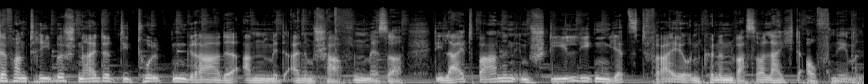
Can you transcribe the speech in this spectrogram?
Stefan Triebe schneidet die Tulpen gerade an mit einem scharfen Messer. Die Leitbahnen im Stiel liegen jetzt frei und können Wasser leicht aufnehmen.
